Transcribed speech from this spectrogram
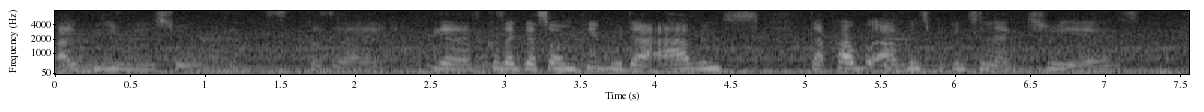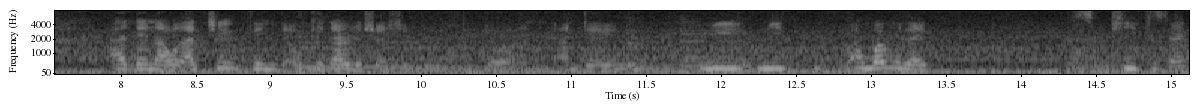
I believe in soulmates because I yes, because like there's some people that I haven't that probably I haven't spoken to like two years, and then I will actually think that okay, that relationship is done, and then we we and when we like speak, it's like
